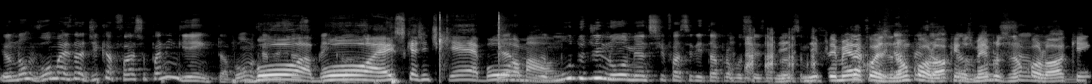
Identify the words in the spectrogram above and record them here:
eu não vou mais dar dica fácil pra ninguém, tá bom? Boa, boa. É isso que a gente quer. Boa, claro. Quero- mal. Eu mudo de nome antes de facilitar pra vocês na próxima. e primeira coisa, não coloquem, os membros não coloquem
